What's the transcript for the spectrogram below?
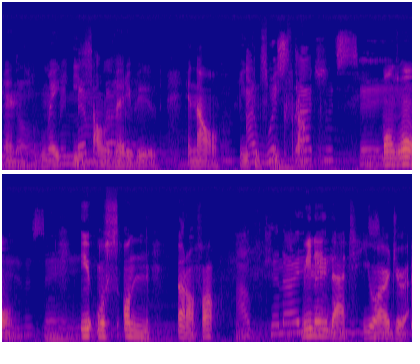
and you make it sound very weird. And now you can speak French. Bonjour, it was on Rafa. Meaning that you are a giraffe.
